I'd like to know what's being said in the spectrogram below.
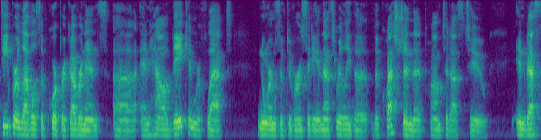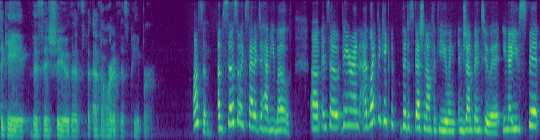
deeper levels of corporate governance uh, and how they can reflect norms of diversity. And that's really the, the question that prompted us to investigate this issue that's at the heart of this paper. Awesome. I'm so, so excited to have you both. Um, and so, Darren, I'd like to kick the, the discussion off with you and, and, jump into it. You know, you've spent,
